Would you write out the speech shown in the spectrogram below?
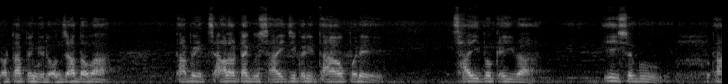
ନଟା ପାଇଁକି ରଞ୍ଜା ଦେବା ତା ପାଇଁ ଚାଳଟାକୁ ସାଇଜ କରି ତା ଉପରେ ଛାଇ ପକେଇବା ଏଇସବୁ ତା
